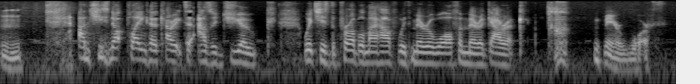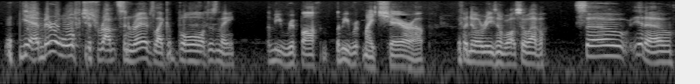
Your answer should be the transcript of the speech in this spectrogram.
Mm-hmm. And she's not playing her character as a joke, which is the problem I have with Mirror Worf and Mirror Garak. Mirror Worf. yeah, Mirror Worf just rants and raves like a bore, doesn't he? Let me rip off. Let me rip my chair up for no reason whatsoever. So you know,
